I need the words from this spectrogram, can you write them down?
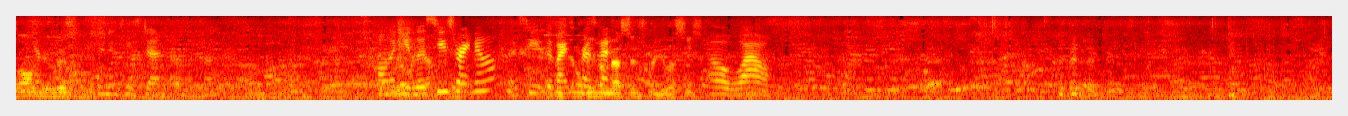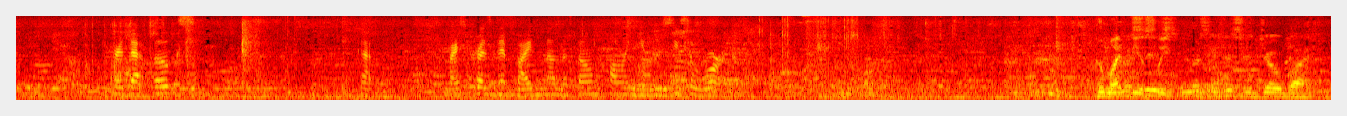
Call me Ulysses. As soon as he's done on the phone. Calling Ulysses right now? Is he the He's vice going to leave a president? message for Ulysses. Oh, wow. Heard that, folks? Got Vice President Biden on the phone calling Ulysses O'Rourke. Who might be asleep. Ulysses, this is Joe Biden.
